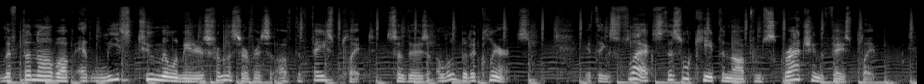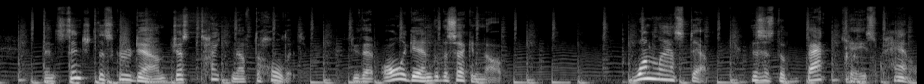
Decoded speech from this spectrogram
Lift the knob up at least 2 millimeters from the surface of the faceplate, so there's a little bit of clearance. If things flex, this will keep the knob from scratching the faceplate. Then cinch the screw down just tight enough to hold it. Do that all again with the second knob. One last step. This is the back case panel.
